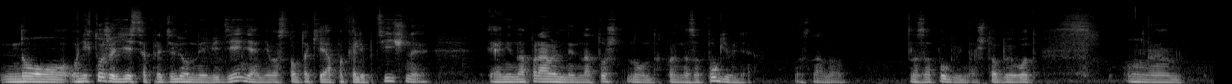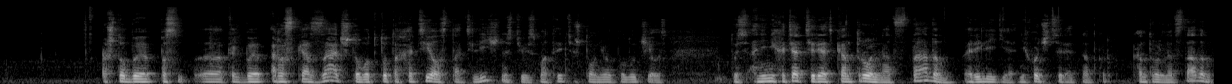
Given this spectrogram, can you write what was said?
Но у них тоже есть определенные видения, они в основном такие апокалиптичные, и они направлены на то, что, ну, такое на запугивание, в основном, на запугивание, чтобы вот, э, чтобы э, как бы рассказать, что вот кто-то хотел стать личностью, и смотрите, что у него получилось. То есть они не хотят терять контроль над стадом, религия не хочет терять над, контроль над стадом.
